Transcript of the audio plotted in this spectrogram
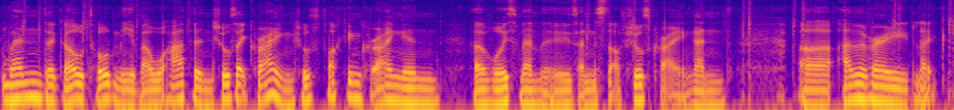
when the girl told me about what happened, she was like crying. She was fucking crying in her voice memos and stuff. She was crying and uh, I'm a very like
